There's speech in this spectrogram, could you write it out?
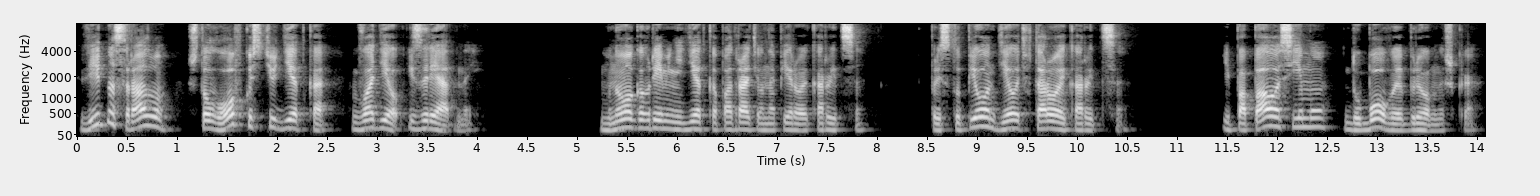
Видно сразу, что ловкостью детка владел изрядной. Много времени детка потратил на первое корыце. Приступил он делать второе корыце. И попалось ему дубовое бревнышко.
